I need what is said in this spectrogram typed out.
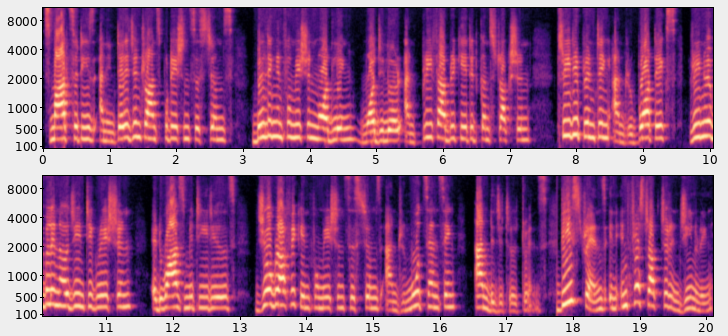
smart cities and intelligent transportation systems, building information modeling, modular and prefabricated construction, 3D printing and robotics, renewable energy integration, advanced materials, geographic information systems and remote sensing and digital twins. These trends in infrastructure engineering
